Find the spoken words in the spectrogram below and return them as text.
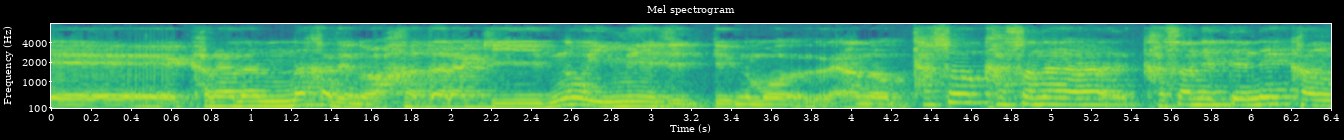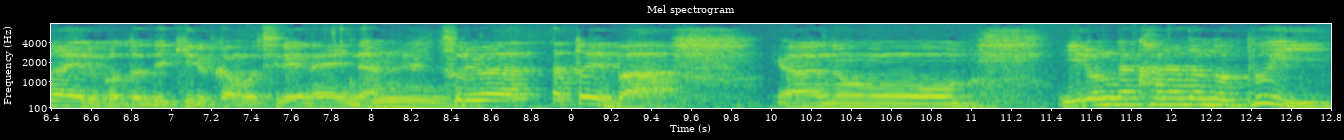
えー、体の中での働きのイメージっていうのもあの多少重な重ねてね考えることできるかもしれないな、それは例えばあのー、いろんな体の部位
